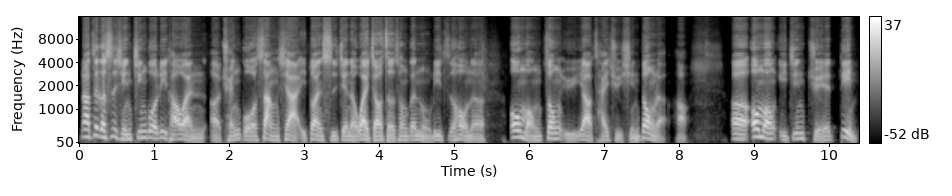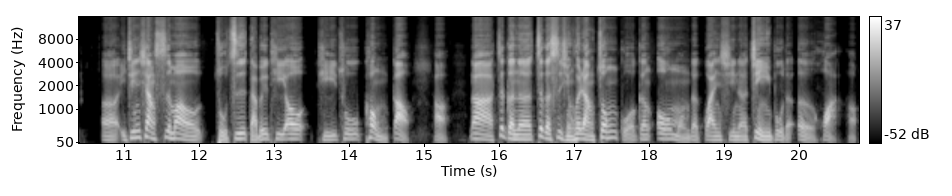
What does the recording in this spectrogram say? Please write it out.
那这个事情经过立陶宛呃全国上下一段时间的外交折冲跟努力之后呢，欧盟终于要采取行动了。好，呃，欧盟已经决定，呃，已经向世贸组织 WTO 提出控告。好，那这个呢，这个事情会让中国跟欧盟的关系呢进一步的恶化。好，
